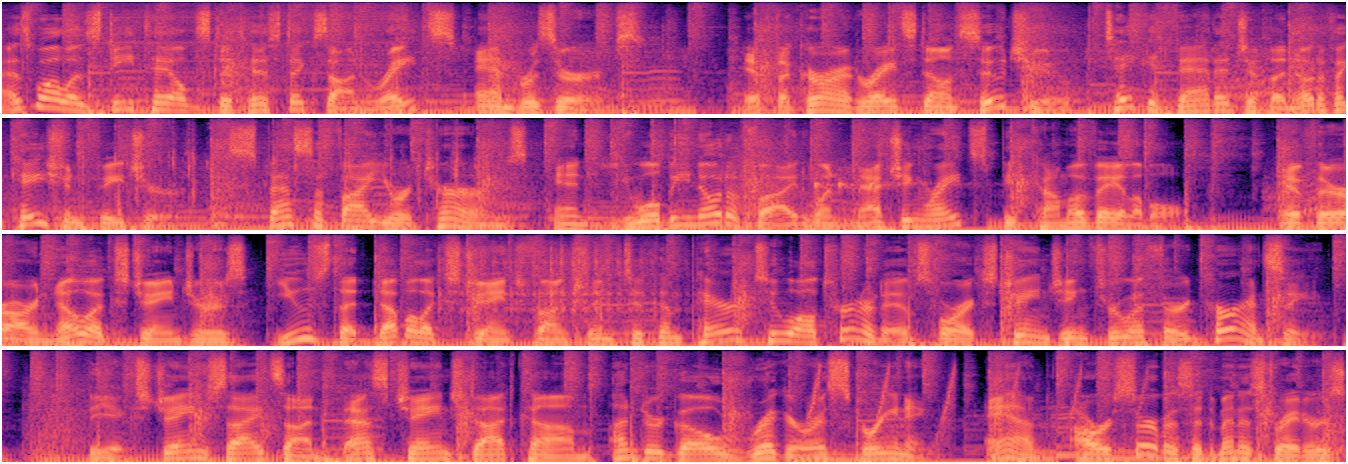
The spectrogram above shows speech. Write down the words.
as well as detailed statistics on rates and reserves. If the current rates don't suit you, take advantage of the notification feature. Specify your terms, and you will be notified when matching rates become available. If there are no exchangers, use the double exchange function to compare two alternatives for exchanging through a third currency. The exchange sites on bestchange.com undergo rigorous screening, and our service administrators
